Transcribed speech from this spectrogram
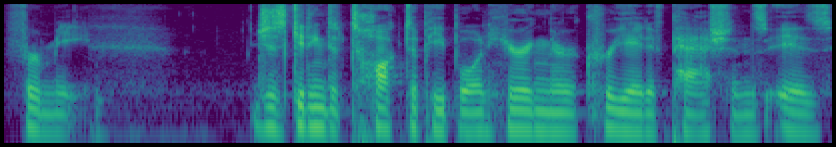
for me. Just getting to talk to people and hearing their creative passions is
